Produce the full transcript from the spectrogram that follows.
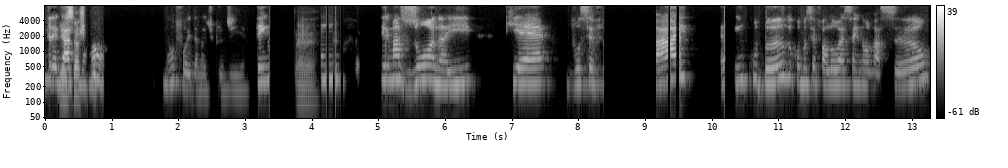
Entregar. Não, que... não foi da noite para o dia. Tem, é. um, tem uma zona aí que é você vai é, incubando, como você falou, essa inovação,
